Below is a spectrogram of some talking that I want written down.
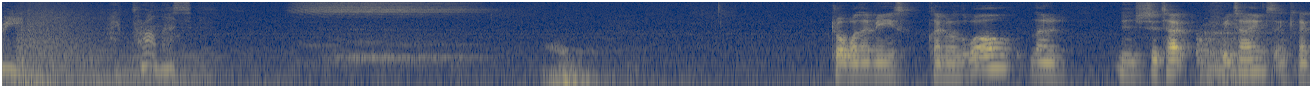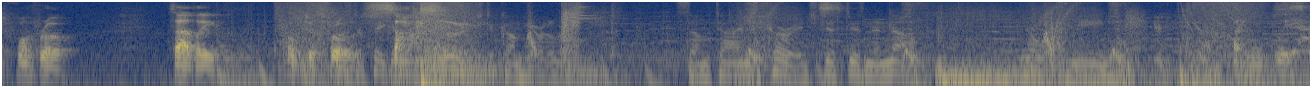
Rin, I promise. Drop one enemies climbing on the wall, land a ninjutsu attack three times, and connect with one throw. Sadly, Okuto's throw Must have taken a lot of sucks. to come here alone. Sometimes courage just isn't enough. Know what I mean? I can at least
